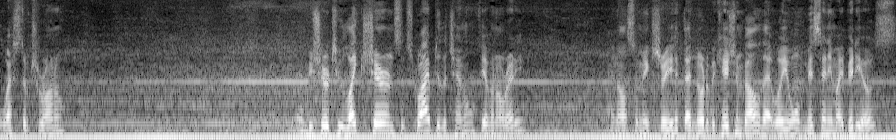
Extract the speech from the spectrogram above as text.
west of Toronto. And be sure to like, share, and subscribe to the channel if you haven't already. And also make sure you hit that notification bell, that way you won't miss any of my videos.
